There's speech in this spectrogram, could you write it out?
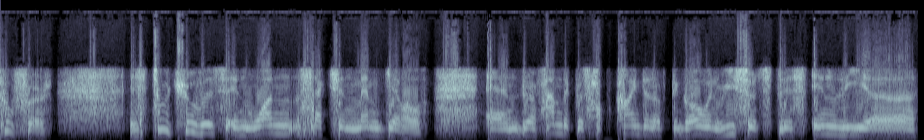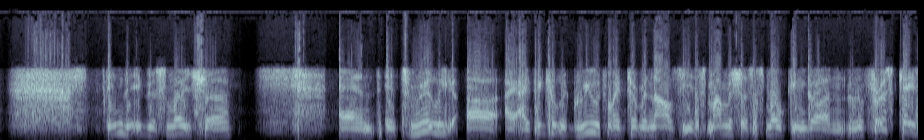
twofer. It's two chuvas in one section, Mem Gimel. And Rav Hamdik was kind enough to go and research this in the uh, in the Igros Moshe and it's really, uh, I, I think he'll agree with my terminology, it's mamish smoking gun. The first case,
